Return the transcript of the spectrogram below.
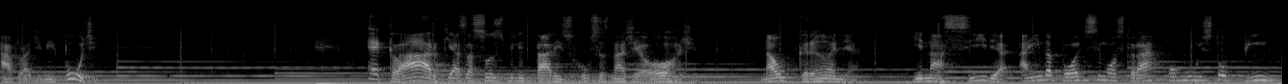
a Vladimir Putin. É claro que as ações militares russas na Geórgia, na Ucrânia e na Síria ainda pode se mostrar como um estopim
